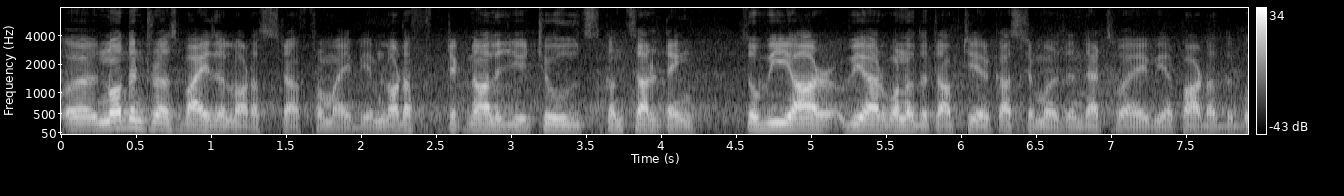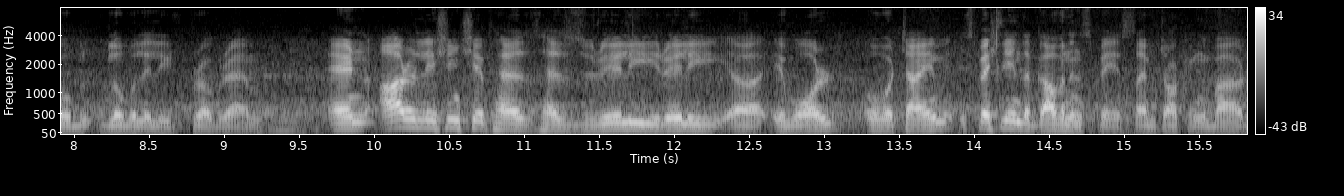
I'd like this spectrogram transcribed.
uh, Northern Trust buys a lot of stuff from IBM, a lot of technology, tools, consulting. So we are, we are one of the top tier customers and that's why we are part of the Global, Global Elite program. Mm -hmm. And our relationship has, has really, really uh, evolved over time, especially in the governance space I'm talking about.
